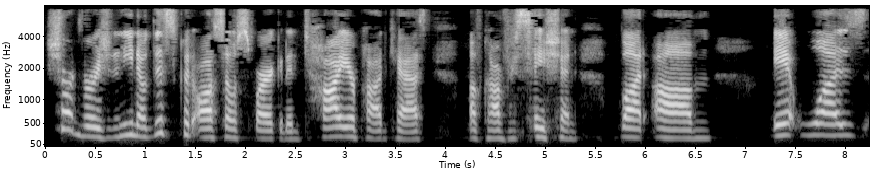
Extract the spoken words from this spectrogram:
short version, and you know, this could also spark an entire podcast of conversation, but, um, it was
